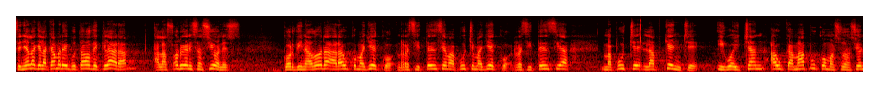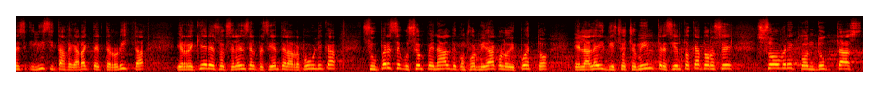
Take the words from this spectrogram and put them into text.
señala que la Cámara de Diputados declara a las organizaciones Coordinadora Arauco Mayeco, Resistencia Mapuche Mayeco, Resistencia Mapuche Lapquenche y Huaychán Aucamapu como asociaciones ilícitas de carácter terrorista y requiere su excelencia el presidente de la República su persecución penal de conformidad con lo dispuesto en la ley 18.314 sobre conductas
